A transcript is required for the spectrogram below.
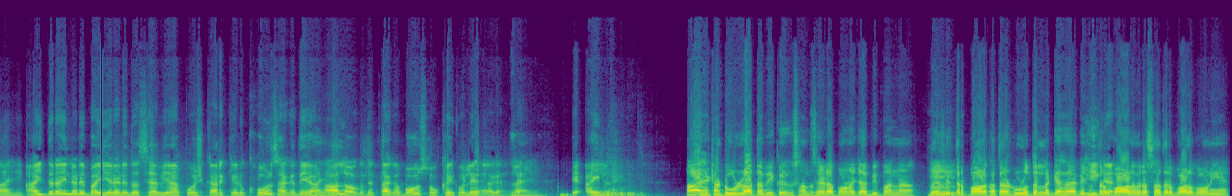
ਹਾਂਜੀ। ਆ ਇਧਰ ਇਹਨਾਂ ਨੇ ਬਾਈਅਰ ਨੇ ਦੱਸਿਆ ਵੀ ਆ ਪੁਸ਼ ਕਰਕੇ ਇਹਨੂੰ ਖੋਲ ਸਕਦੇ ਆ ਆ ਲੌਕ ਦਿੱਤਾਗਾ ਬਹੁਤ ਸੌਖਾ ਹੀ ਖੋਲਿਆ ਹੈਗਾ। ਲੈ ਤੇ ਆਈ ਲੱਗੂ ਆਹ ਹੇਠਾਂ ਟੂਲ ਲਾਤਾ ਵੀ ਕੋਈ ਸੰਦ ਸੇੜਾ ਪਾਉਣਾ ਚਾਬੀ ਪਾਣਾ ਵੈਸੇ ਤਰਪਾਲ ਖਤਰਾ ਟੂਲ ਉਧਰ ਲੱਗਿਆ ਹੋਇਆ ਕਿ ਜੀ ਤਰਪਾਲ ਰੱਸਾ ਤਰਪਾਲ ਪਾਉਣੀ ਹੈ।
